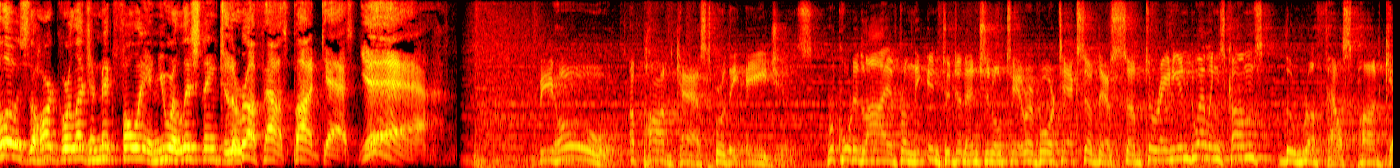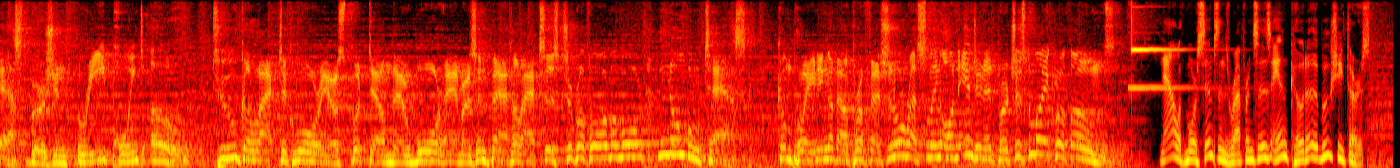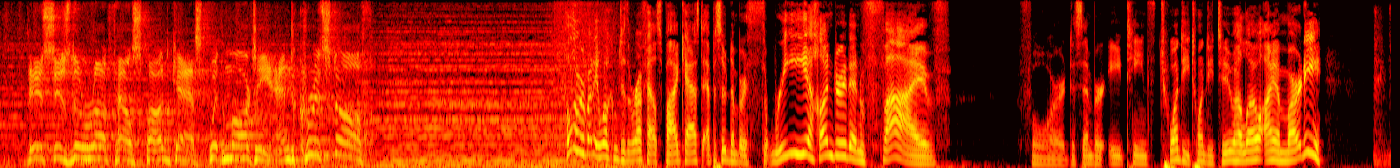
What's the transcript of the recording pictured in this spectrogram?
Hello, this is the hardcore legend Mick Foley, and you are listening to the Rough House Podcast. Yeah! Behold, a podcast for the ages. Recorded live from the interdimensional terror vortex of their subterranean dwellings comes the Roughhouse Podcast version 3.0. Two galactic warriors put down their warhammers and battle axes to perform a more noble task complaining about professional wrestling on internet purchased microphones. Now with more Simpsons references and Kota Ibushi thirst. This is the Rough House Podcast with Marty and Christoph. Hello, everybody, and welcome to the Rough House Podcast, episode number 305 for December 18th, 2022. Hello, I am Marty.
